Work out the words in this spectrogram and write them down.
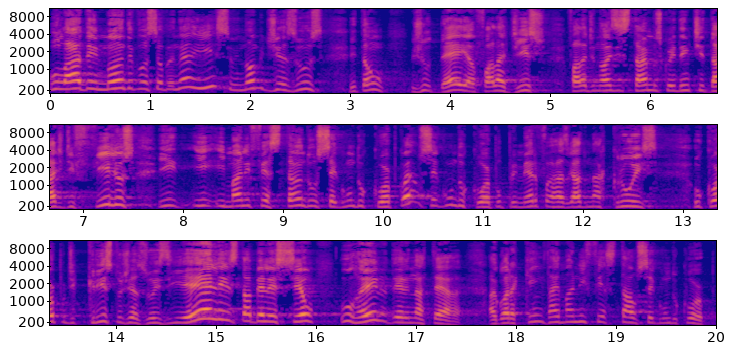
o lado em manda e você obedece, não é isso, em nome de Jesus. Então, Judéia fala disso, fala de nós estarmos com a identidade de filhos e, e, e manifestando o segundo corpo. Qual é o segundo corpo? O primeiro foi rasgado na cruz, o corpo de Cristo Jesus, e ele estabeleceu o reino dele na terra. Agora, quem vai manifestar o segundo corpo?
